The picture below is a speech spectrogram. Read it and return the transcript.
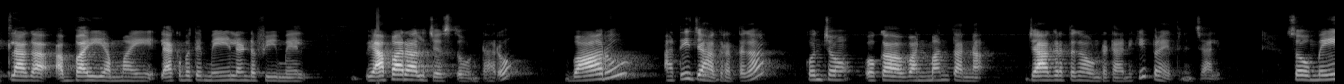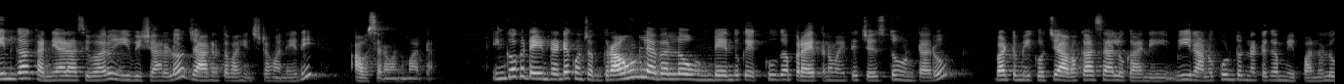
ఇట్లాగా అబ్బాయి అమ్మాయి లేకపోతే మేల్ అండ్ ఫీమేల్ వ్యాపారాలు చేస్తూ ఉంటారో వారు అతి జాగ్రత్తగా కొంచెం ఒక వన్ మంత్ అన్న జాగ్రత్తగా ఉండటానికి ప్రయత్నించాలి. సో మెయిన్గా కన్యారాశి వారు ఈ విషయాలలో జాగ్రత్త వహించడం అనేది అవసరం అనమాట ఇంకొకటి ఏంటంటే కొంచెం గ్రౌండ్ లెవెల్లో ఉండేందుకు ఎక్కువగా ప్రయత్నం అయితే చేస్తూ ఉంటారు. బట్ మీకు వచ్చే అవకాశాలు కానీ మీరు అనుకుంటున్నట్టుగా మీ పనులు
